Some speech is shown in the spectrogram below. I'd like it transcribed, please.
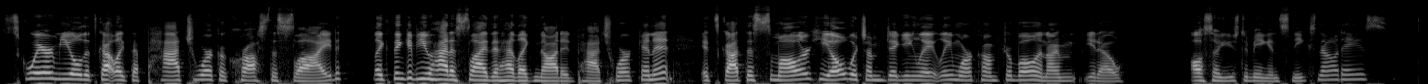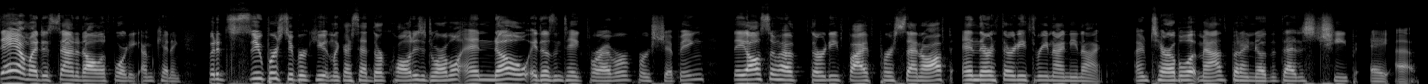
square mule that's got like the patchwork across the slide. Like think if you had a slide that had like knotted patchwork in it. It's got the smaller heel which I'm digging lately, more comfortable and I'm, you know, also used to being in sneaks nowadays. Damn, I just sounded all of 40. I'm kidding. But it's super, super cute. And like I said, their quality is adorable. And no, it doesn't take forever for shipping. They also have 35% off and they're $33.99. I'm terrible at math, but I know that that is cheap AF.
